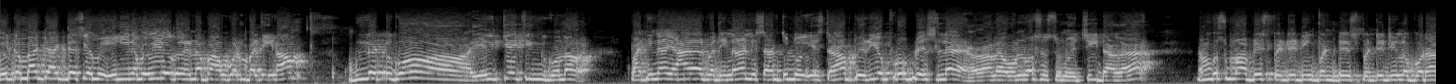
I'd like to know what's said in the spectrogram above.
வெல்கம் பேக் ஆக்டர்ஸ் கேம் இனி நம்ம வீடியோக்கு என்ன பார்க்க போறோம் பார்த்தீங்கன்னா புல்லட்டுக்கும் எல்கே கிங்குக்கும் தான். பார்த்தீங்கன்னா யார் யார் பார்த்தீங்கன்னா நிசாந்த் லோகேஷ் தான். பெரிய ப்ரோ பிளேஸ்ல அதனால ஒன் வருஷம் ஒன்று வச்சுக்கிட்டாங்க. நம்ம சும்மா அப்படியே ஸ்பெக்டேட்டிங் பண்ணிட்டு ஸ்பெக்டேட்டிங்ல போகிறா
